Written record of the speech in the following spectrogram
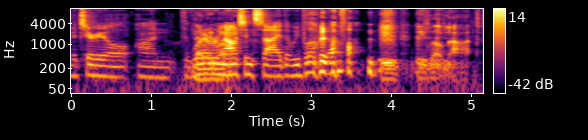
material on the, whatever mountainside that we blow it up on. We will not.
